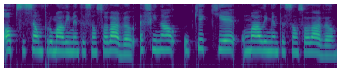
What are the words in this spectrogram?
obsessão por uma alimentação saudável. Afinal, o que é que é uma alimentação saudável?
